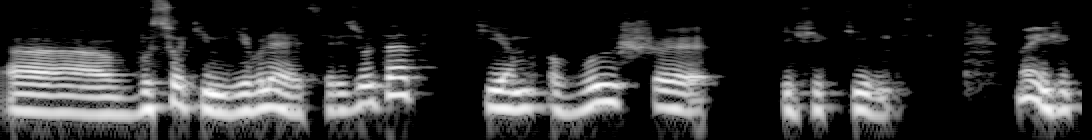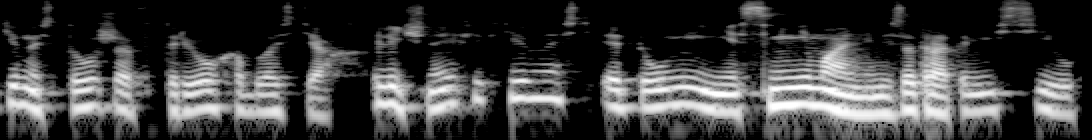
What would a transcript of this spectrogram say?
э, высоким является результат, тем выше эффективность. Но эффективность тоже в трех областях. Личная эффективность – это умение с минимальными затратами сил,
